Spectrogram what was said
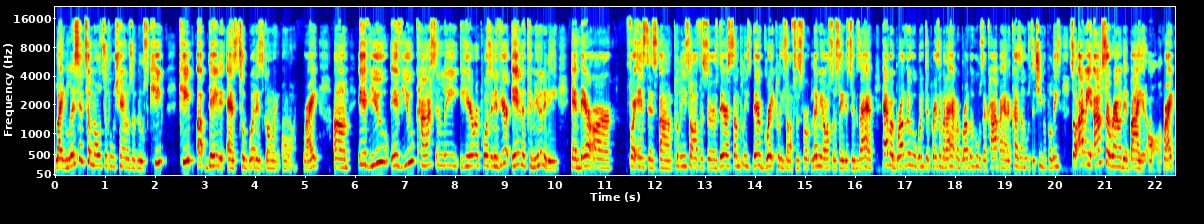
Like listen to multiple channels of news. Keep keep updated as to what is going on right? Um if you if you constantly hear reports and if you're in the community and there are for instance, um, police officers. There are some police. They're great police officers. For let me also say this too, because I have have a brother who went to prison, but I have a brother who's a cop. I had a cousin who's the chief of police. So I mean, I'm surrounded by it all, right?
